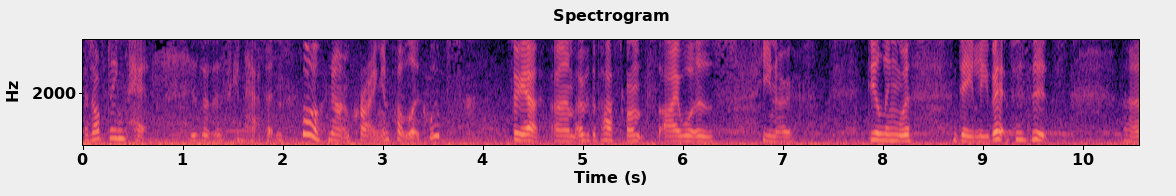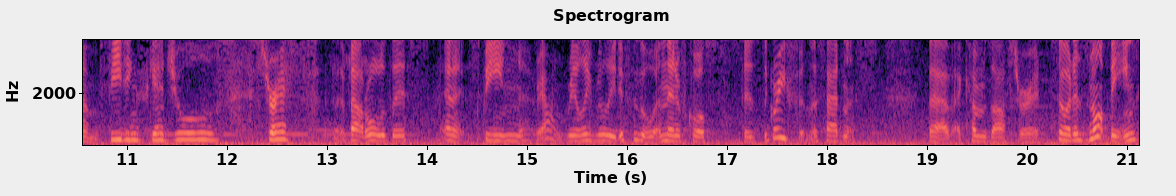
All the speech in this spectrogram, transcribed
adopting pets is that this can happen. Oh now I'm crying in public. Whoops. So yeah um, over the past month I was you know dealing with daily vet visits, um, feeding schedules, stress about all of this, and it's been yeah, really, really difficult. And then, of course, there's the grief and the sadness that, that comes after it. So, it has not been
